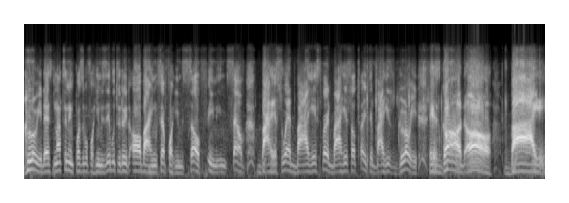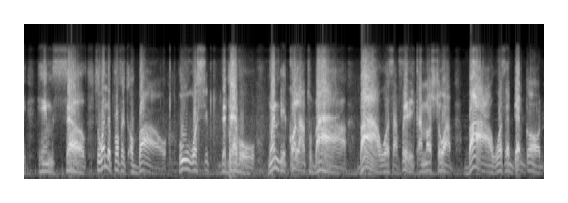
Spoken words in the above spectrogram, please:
glory. There's nothing impossible for him. He's able to do it all by himself, for himself, in himself, by his word, by his spirit, by his authority, by his glory. He's God all by himself. So when the prophets of Baal, who worship the devil, when they call out to Baal, Baal was a fairy, cannot show up. Baal was a dead god.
